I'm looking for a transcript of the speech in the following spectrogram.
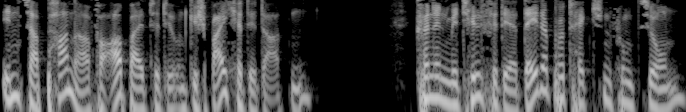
In Sapana verarbeitete und gespeicherte Daten können mithilfe der Data Protection Funktion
